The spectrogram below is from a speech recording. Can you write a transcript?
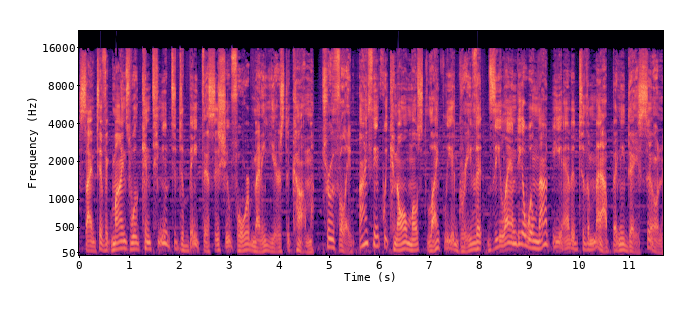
scientific minds will continue to debate this issue for many years to come. Truthfully, I think we can all most likely agree that Zealandia will not be added to the map any day soon.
